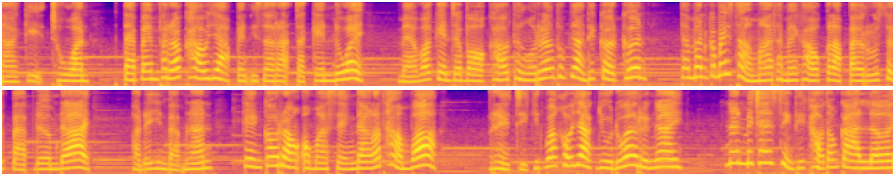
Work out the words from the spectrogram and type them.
นากิชวน แต่เป็นเพราะเขาอยากเป็นอิสระจากเกณฑ์ด้วย แม้ว่าเกณฑ์จะบอกเขาถึงเรื่องทุกอย่างที่เกิดขึ้น แต่มันก็ไม่สามารถทำให้เขากลับไปรู้สึกแบบเดิมได้ พอได้ยินแบบนั้น เกณฑ์ก็ร้องออกมาเสียงดังแล้วถามว่า เรจิคิดว่าเขาอยากอยู่ด้วยหรือไง นั่นไม่ใช่สิ่งที่เขาต้องการเลย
